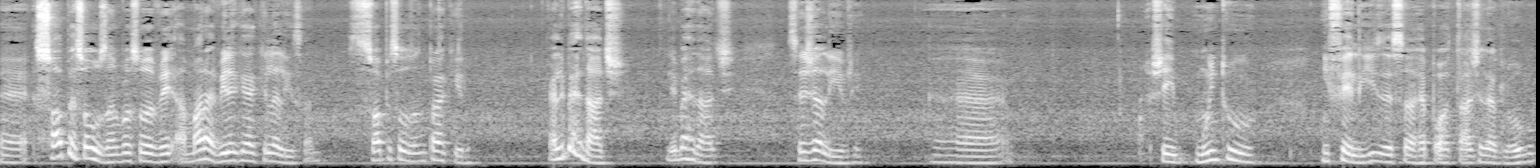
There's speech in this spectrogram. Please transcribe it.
é, só a pessoa usando para você ver a maravilha que é aquilo ali, sabe? Só a pessoa usando para aquilo. É liberdade. Liberdade. Seja livre. É, achei muito infeliz essa reportagem da Globo,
